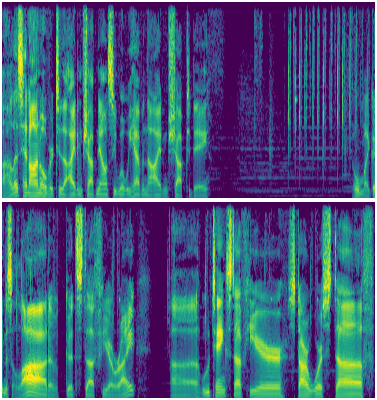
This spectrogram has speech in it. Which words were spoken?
Uh, let's head on over to the item shop now and see what we have in the item shop today. Oh my goodness, a lot of good stuff here, right? Uh, Wu Tang stuff here, Star Wars stuff,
